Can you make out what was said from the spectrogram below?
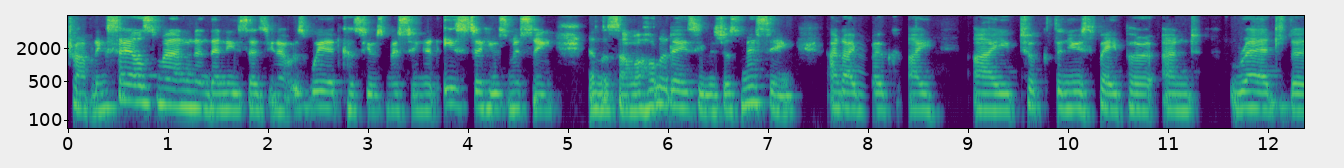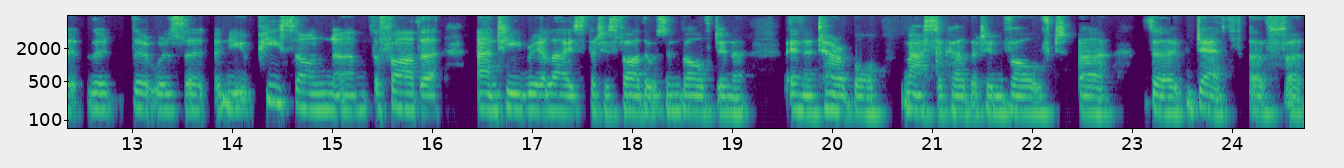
traveling salesman. And then he says, You know, it was weird because he was missing at Easter, he was missing in the summer holidays, he was just missing. And I, broke, I, I took the newspaper and read that the, there was a, a, new piece on um, the father, and he realized that his father was involved in a in a terrible massacre that involved uh, the death of, uh,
